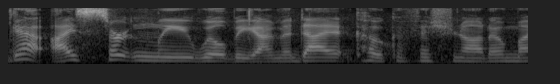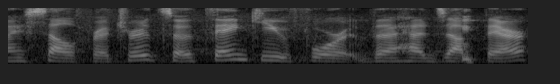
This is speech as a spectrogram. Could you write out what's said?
Yeah, I certainly will be. I'm a Diet Coke aficionado myself, Richard. So thank you for the heads up there.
